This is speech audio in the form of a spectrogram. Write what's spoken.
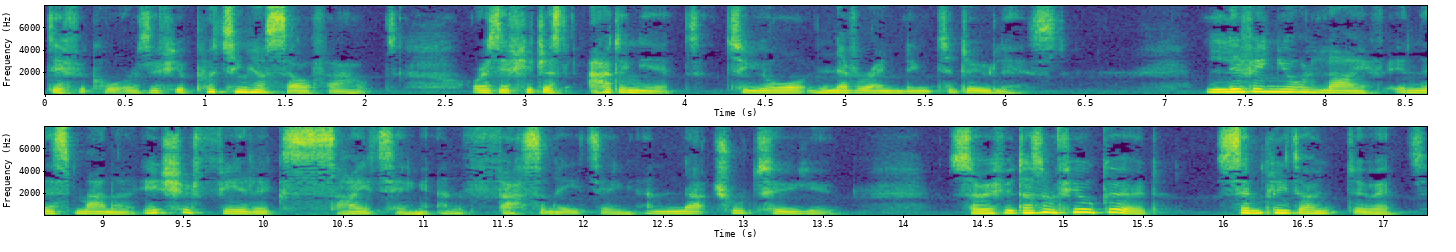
difficult, or as if you're putting yourself out, or as if you're just adding it to your never ending to do list. Living your life in this manner, it should feel exciting and fascinating and natural to you. So if it doesn't feel good, simply don't do it.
